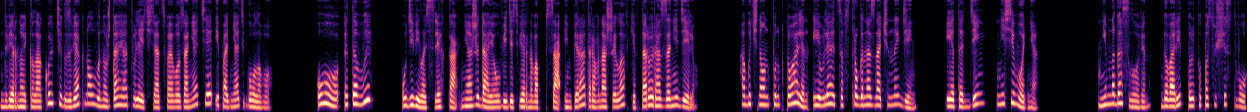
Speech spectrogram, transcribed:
Дверной колокольчик звякнул, вынуждая отвлечься от своего занятия и поднять голову. «О, это вы?» Удивилась слегка, не ожидая увидеть верного пса императора в нашей лавке второй раз за неделю. Обычно он пунктуален и является в строго назначенный день. И этот день не сегодня. Немногословен, говорит только по существу,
